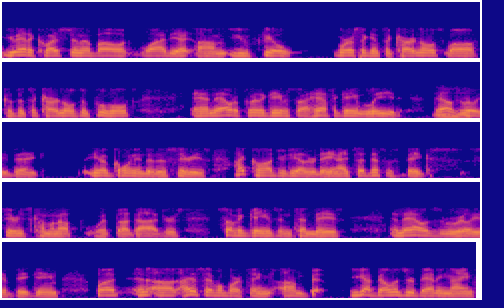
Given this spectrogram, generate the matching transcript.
you had a question about why the um, you feel worse against the Cardinals. Well, because it's the Cardinals and Pujols, and that would have put gave us a half a game lead. That was really big, you know, going into the series. I called you the other day and I said this is big series coming up with the Dodgers, seven games in ten days, and that was really a big game. But and uh, I just have one more thing. Um, you got Bellinger batting ninth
